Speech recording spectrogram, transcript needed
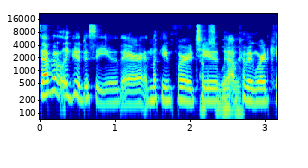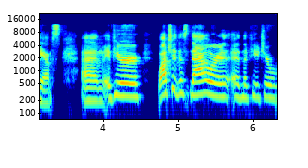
definitely good to see you there, and looking forward to Absolutely. the upcoming WordCamps. Um, if you're watching this now or in the future,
